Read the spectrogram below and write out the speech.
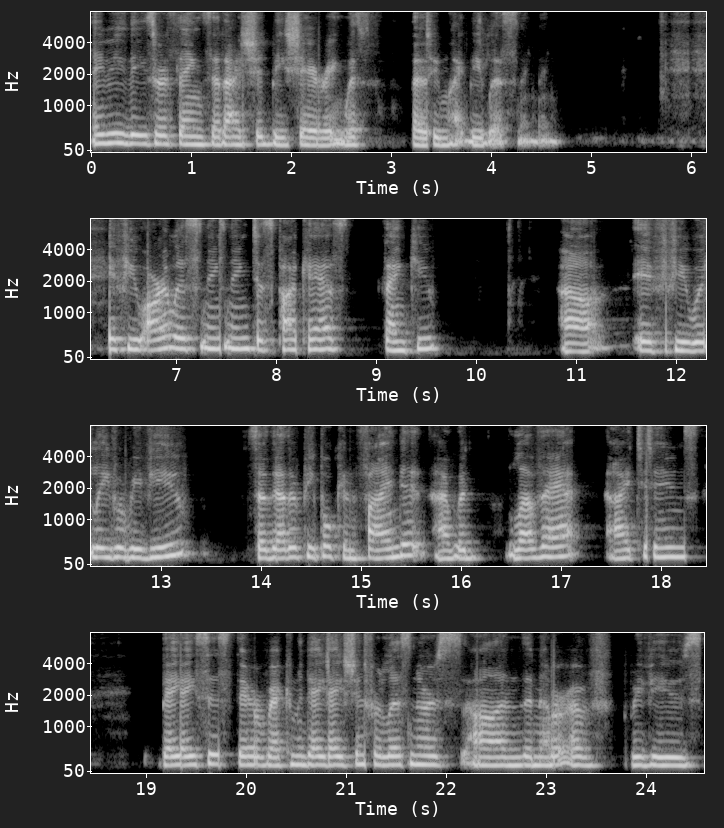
maybe these are things that I should be sharing with those who might be listening. If you are listening to this podcast, thank you. Uh, if you would leave a review so that other people can find it, I would love that. iTunes bases their recommendations for listeners on the number of reviews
